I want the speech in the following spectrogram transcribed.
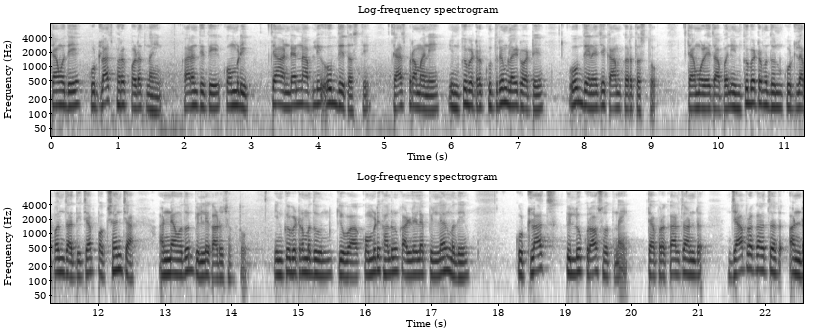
त्यामध्ये कुठलाच फरक पडत नाही. कारण तिथे कोंबडी त्या अंड्यांना आपली ऊब देत असते. त्याचप्रमाणे इन्क्युबेटर कृत्रिम लाइट वाटे ऊब देण्याचे काम करत असतो. त्यामुळेच आपण इन्क्युबेटरमधून कुठल्या पण जातीच्या पक्ष्यांच्या अंड्यामधून पिल्ले काढू शकतो. इन्क्युबेटरमधून किंवा कोंबडी खालून काढलेल्या पिल्ल्यांमध्ये कुठलाच पिल्लू क्रॉस होत नाही. त्या प्रकारचं अंड ज्या प्रकारचं अंड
